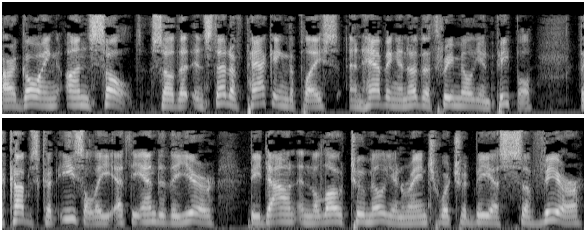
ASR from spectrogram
are going unsold. So that instead of packing the place and having another 3 million people, the Cubs could easily, at the end of the year, be down in the low 2 million range, which would be a severe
